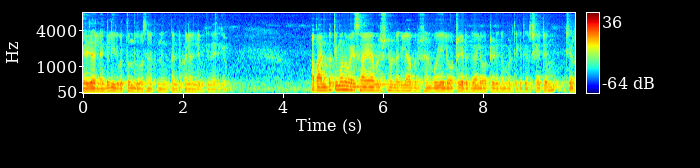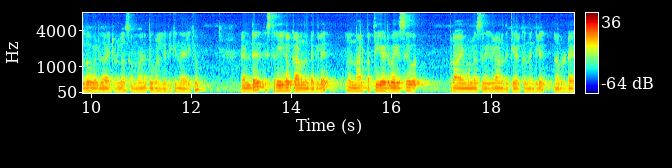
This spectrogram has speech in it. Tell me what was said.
ഏഴ് അല്ലെങ്കിൽ ഇരുപത്തൊന്ന് ദിവസത്തിനകത്ത് നിങ്ങൾക്ക് എന്റെ ഫലം ലഭിക്കുന്നതായിരിക്കും. അപ്പോൾ അൻപത്തിമൂന്ന് വയസ്സായ പുരുഷനുണ്ടെങ്കിൽ ആ പുരുഷൻ പോയി ലോട്ടറി എടുക്കുക. ലോട്ടറി എടുക്കുമ്പോഴത്തേക്ക് തീർച്ചയായിട്ടും ചെറുതോ വലുതോ ആയിട്ടുള്ള സമ്മാനത്തുകൾ ലഭിക്കുന്നതായിരിക്കും. രണ്ട് സ്ത്രീകൾക്കാണെന്നുണ്ടെങ്കിൽ നാൽപ്പത്തിയേഴ് വയസ്സ് പ്രായമുള്ള സ്ത്രീകളാണിത് കേൾക്കുന്നെങ്കിൽ അവരുടെ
